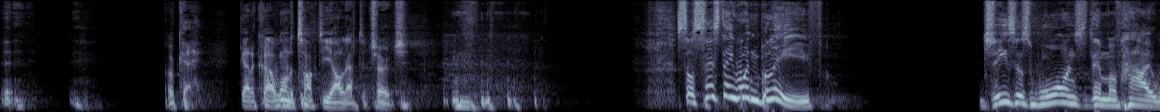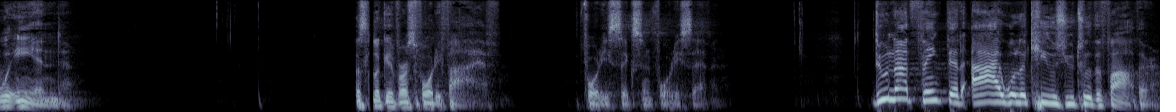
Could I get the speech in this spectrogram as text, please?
Okay. Got to, I want to talk to y'all after church. so since they wouldn't believe, Jesus warns them of how it will end. Let's look at verse 45, 46, and 47. Do not think that I will accuse you to the Father.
